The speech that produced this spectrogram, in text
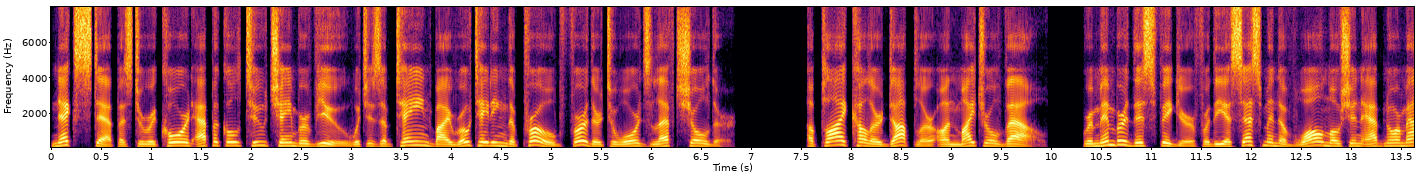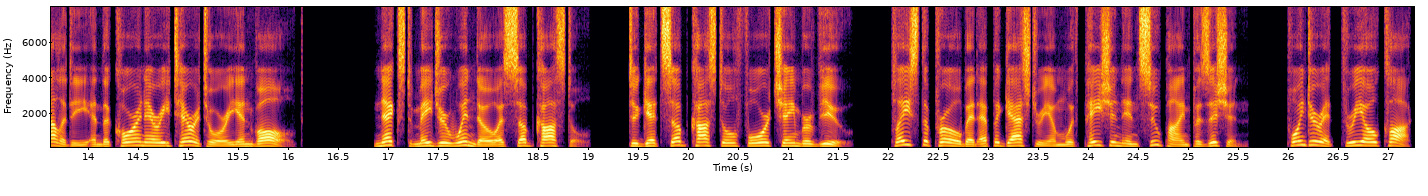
Next step is to record apical 2-chamber view which is obtained by rotating the probe further towards left shoulder. Apply color Doppler on mitral valve. Remember this figure for the assessment of wall motion abnormality and the coronary territory involved. Next major window is subcostal. To get subcostal 4-chamber view, place the probe at epigastrium with patient in supine position, pointer at 3 o'clock,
